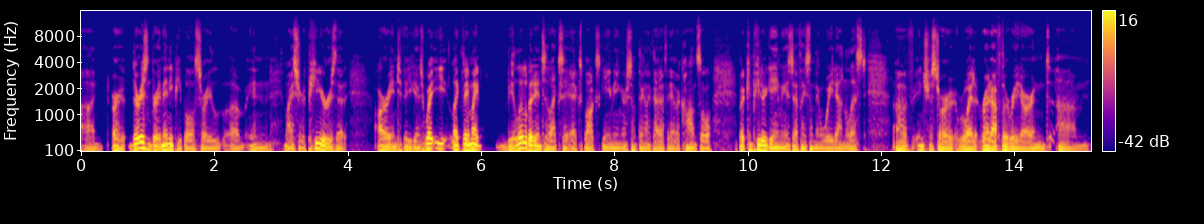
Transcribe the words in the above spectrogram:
uh, or there isn't very many people, sorry, um, in my sort of peers that are into video games. What, like they might be a little bit into, like say, Xbox gaming or something like that if they have a console, but computer gaming is definitely something way down the list of interest or right right off their radar. And um,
